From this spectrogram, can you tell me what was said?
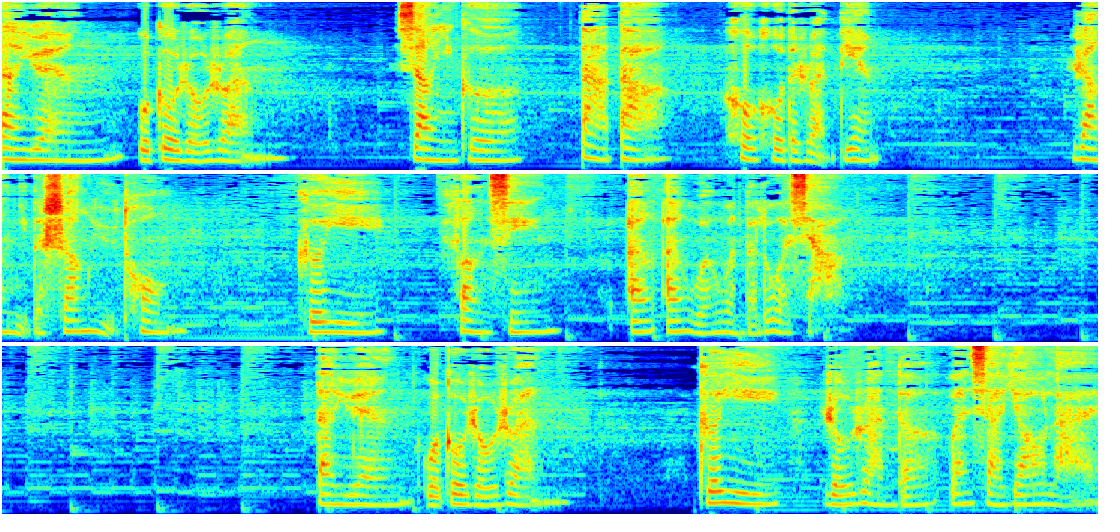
但愿我够柔软，像一个大大厚厚的软垫，让你的伤与痛可以放心、安安稳稳的落下。但愿我够柔软，可以柔软的弯下腰来，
